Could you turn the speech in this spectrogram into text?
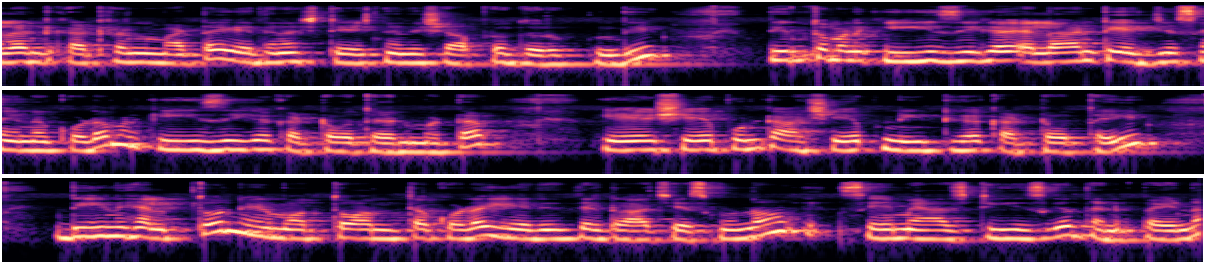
అలాంటి కట్టర్ అనమాట ఏదైనా స్టేషనరీ షాప్లో దొరుకుతుంది. దీంతో మనకి ఈజీగా ఎలాంటి ఎడ్జెస్ అయినా కూడా మనకి ఈజీగా కట్ అవుతాయి అనమాట ఏ షేప్ ఉంటే ఆ షేప్ నీట్గా కట్ అవుతాయి. దీని హెల్ప్తో నేను మొత్తం అంతా కూడా ఏదైతే డ్రా చేసుకుందాం సేమ్ యాజ్ టీజ్గా దానిపైన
